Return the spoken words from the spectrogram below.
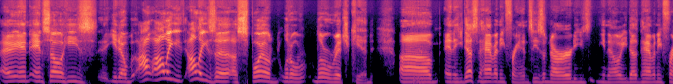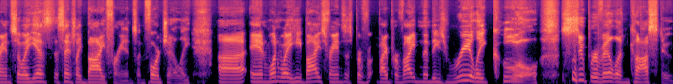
and and so he's you know Ol- Ollie Ollie's a, a spoiled little little rich kid, um, and he doesn't have any friends. He's a nerd. He's you know he doesn't have any friends, so he has to essentially buy friends. Unfortunately, uh, and one way he buys friends is prov- by providing them these really cool super villain costumes.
